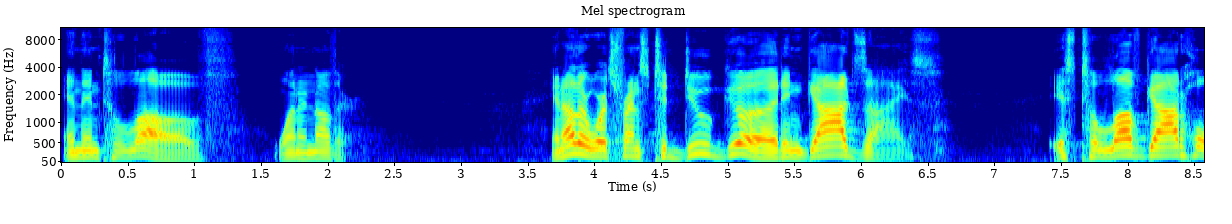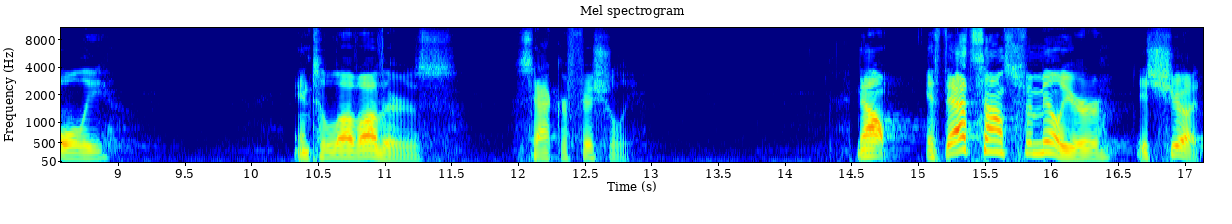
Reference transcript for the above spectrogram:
and then to love one another. In other words, friends, to do good in God's eyes is to love God wholly and to love others sacrificially. Now, if that sounds familiar, it should.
